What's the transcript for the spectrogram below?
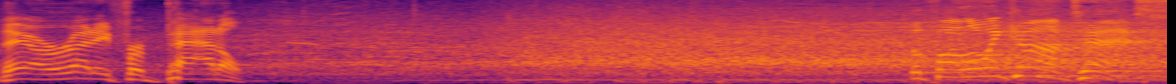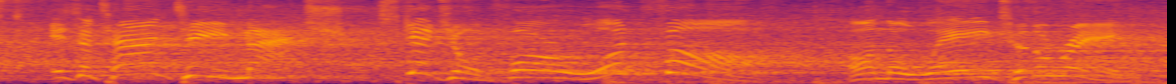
They are ready for battle. The following contest is a tag team match scheduled for one fall. On the way to the ring,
